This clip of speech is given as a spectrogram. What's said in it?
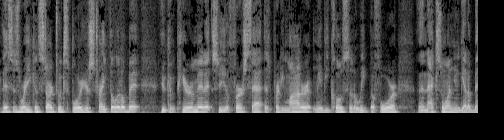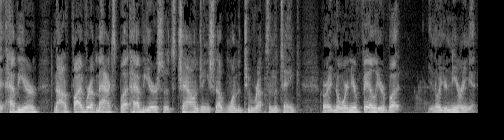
this is where you can start to explore your strength a little bit. You can pyramid it, so your first set is pretty moderate, maybe close to the week before. The next one you get a bit heavier, not a five rep max, but heavier, so it's challenging. You should have one to two reps in the tank. All right, nowhere near failure, but you know you're nearing it.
